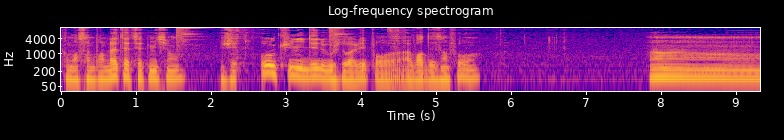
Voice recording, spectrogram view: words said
Commence à me prendre la tête cette mission? J'ai aucune idée d'où je dois aller pour euh, avoir des infos. hein. Hum.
